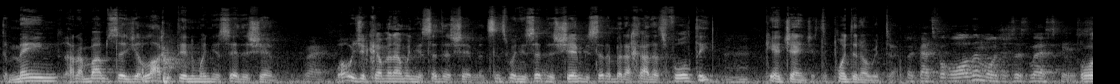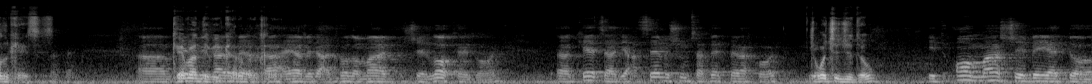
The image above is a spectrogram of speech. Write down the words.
the main Harambam says you're locked in when you say the Shem. Right. What was your covenant when you said the Shem? And since when you said the Shem, you said a beracha that's faulty, mm-hmm. can't change it. It's the point of no return. But that's for all of them or just this last case? All the cases. Okay. Um, כן, דבעיקר ברכת הברכה. היה בדעתו לומר שלא כגון, אה, כיצד יעשה משום ספק ברכות, So what should you do? יטעום מה שבידו,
